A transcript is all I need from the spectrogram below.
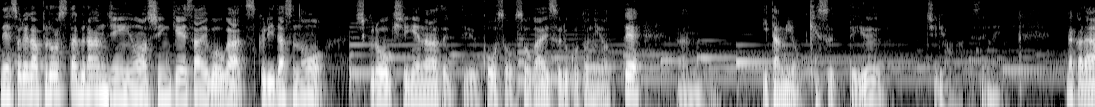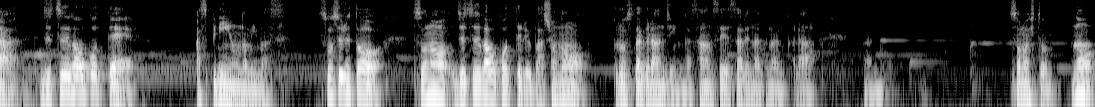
でそれがプロスタグランジンを神経細胞が作り出すのをシクロオキシゲナーゼっていう酵素を阻害することによってあの痛みを消すっていう治療なんですよねだから頭痛が起こってアスピリンを飲みますそうするとその頭痛が起こってる場所のプロスタグランジンが産生されなくなるからあのその人の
